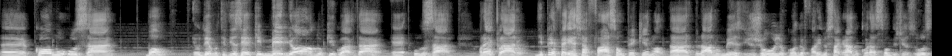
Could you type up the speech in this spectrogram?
É, como usar? Bom, eu devo te dizer que melhor do que guardar é usar. Ora, é claro, de preferência faça um pequeno altar. Lá no mês de junho, quando eu falei do Sagrado Coração de Jesus,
